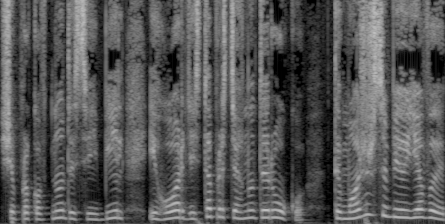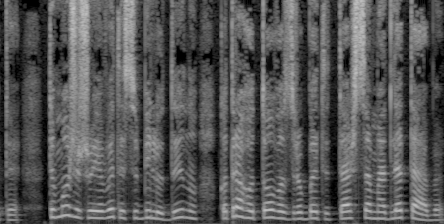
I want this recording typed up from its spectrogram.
щоб проковтнути свій біль і гордість та простягнути руку. Ти можеш собі уявити, ти можеш уявити собі людину, котра готова зробити те ж саме для тебе.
